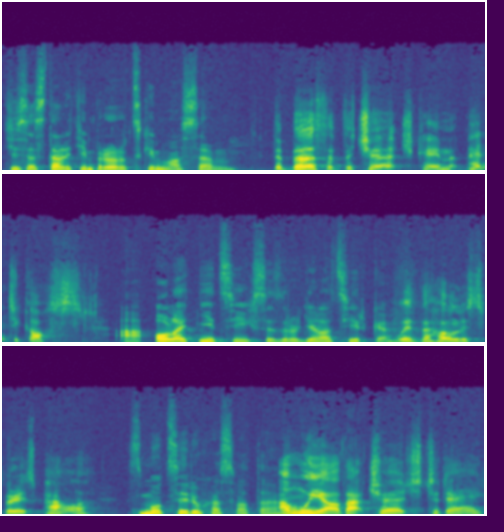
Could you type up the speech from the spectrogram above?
ti se stali tím prorockým hlasem. The birth of the church came at Pentecost A o letnicích se zrodila církev with the Holy Spirit's power. z moci Ducha Svatého. And we are that church today.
